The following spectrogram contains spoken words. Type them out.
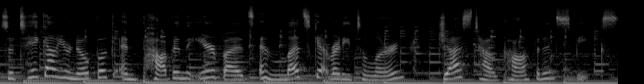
So take out your notebook and pop in the earbuds, and let's get ready to learn just how confidence speaks.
